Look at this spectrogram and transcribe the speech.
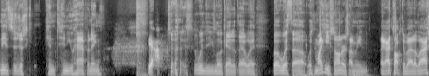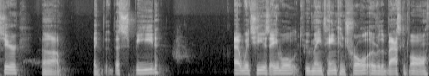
Needs to just continue happening Yeah. when you look at it that way. But with uh with Mikey Saunders, I mean, like I talked about it last year, uh, like the, the speed at which he is able to maintain control over the basketball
